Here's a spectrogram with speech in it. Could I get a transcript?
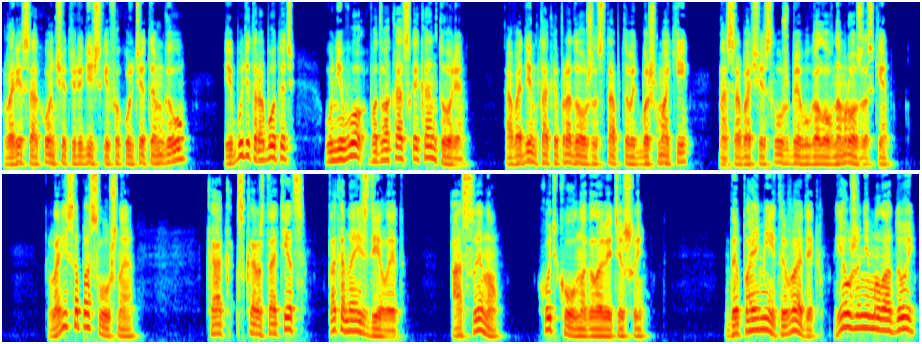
Лариса окончит юридический факультет МГУ и будет работать у него в адвокатской конторе, а Вадим так и продолжит стаптывать башмаки на собачьей службе в уголовном розыске. Лариса послушная. Как скажет отец, так она и сделает. А сыну хоть кол на голове тиши. Да пойми ты, Вадик, я уже не молодой,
